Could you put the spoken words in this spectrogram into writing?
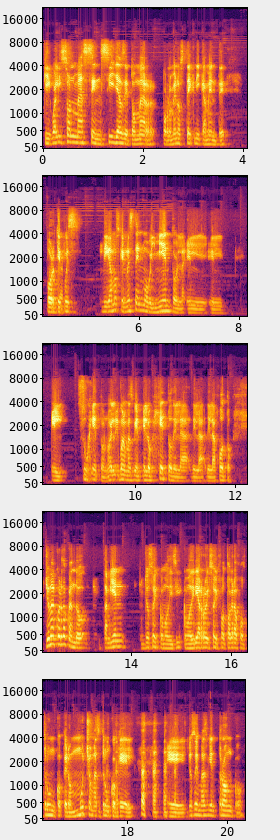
que igual y son más sencillas de tomar, por lo menos técnicamente, porque pues digamos que no está en movimiento el, sujeto, ¿no? bueno, más bien el objeto de la, de, la, foto. Yo me acuerdo cuando también, yo soy como, como diría Roy, soy fotógrafo trunco, pero mucho más trunco que él. Eh, yo soy más bien tronco.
